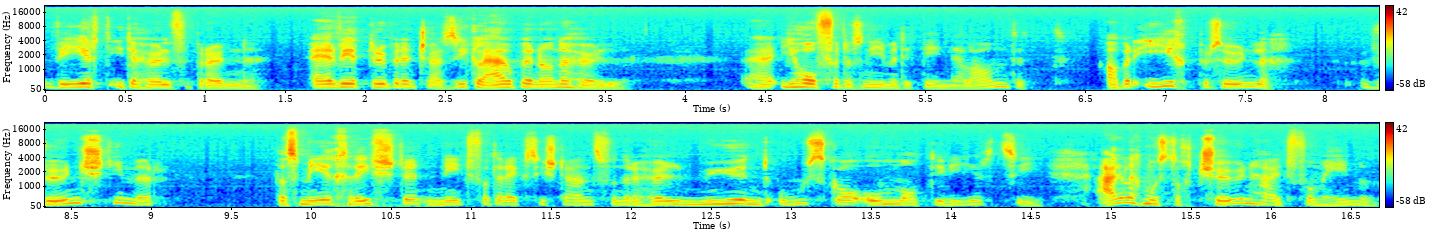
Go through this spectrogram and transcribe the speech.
wird in der Hölle verbrennen. Er wird darüber entscheiden. Ich glaube an eine Hölle. Äh, ich hoffe, dass niemand dort drinnen landet. Aber ich persönlich wünschte mir, dass wir Christen nicht von der Existenz von der Hölle mühen ausgehen, um motiviert zu sein. Eigentlich muss doch die Schönheit vom Himmel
